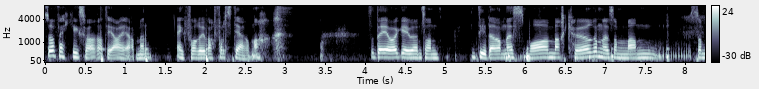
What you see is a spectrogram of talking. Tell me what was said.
så fikk jeg svar at ja, ja, men jeg får i hvert fall stjerner. Så det òg er jo en sånn De der små markørene som, man, som,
